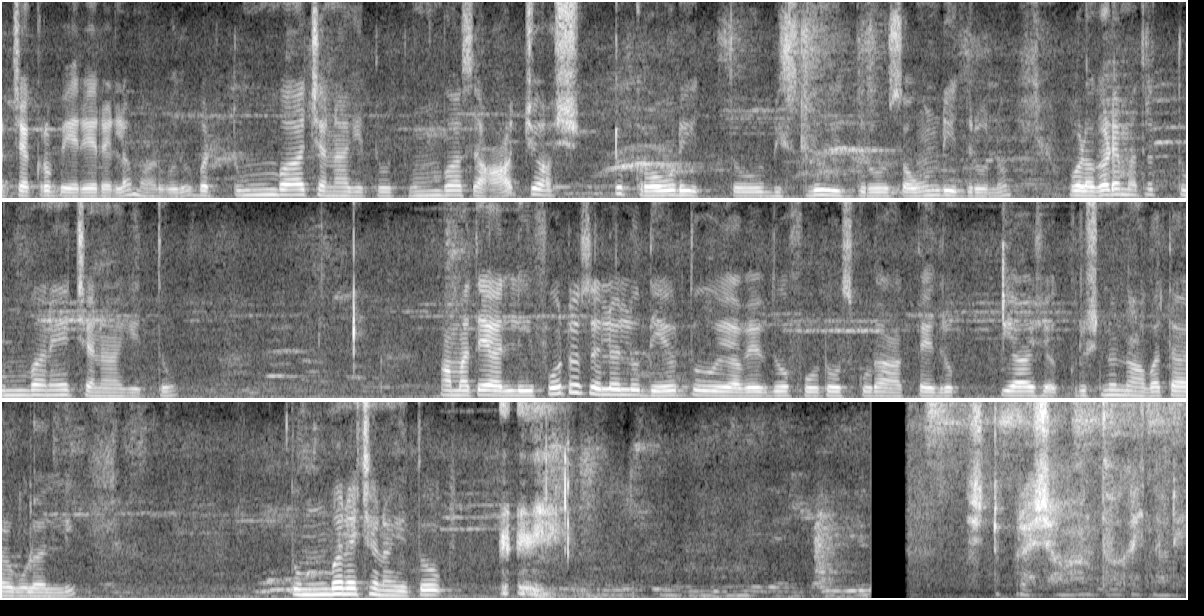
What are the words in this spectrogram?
ಅರ್ಚಕರು ಬೇರೆಯವರೆಲ್ಲ ಮಾಡ್ಬೋದು ಬಟ್ ತುಂಬ ಚೆನ್ನಾಗಿತ್ತು. ತುಂಬ ಸ ಅಷ್ಟು ಕ್ರೌಡ್ ಇತ್ತು, ಬಿಸಿಲು ಇದ್ದರು ಸೌಂಡ್ ಇದ್ರೂ ಒಳಗಡೆ ಮಾತ್ರ ತುಂಬಾ ಚೆನ್ನಾಗಿತ್ತು. ಮತ್ತು ಅಲ್ಲಿ ಫೋಟೋಸ್ ಎಲ್ಲೆಲ್ಲೂ ದೇವ್ರದ್ದು ಯಾವ್ಯಾವುದೋ ಫೋಟೋಸ್ ಕೂಡ ಆಗ್ತಾಯಿದ್ರು ಯಾ ಕೃಷ್ಣನ ಅವತಾರಗಳಲ್ಲಿ. ತುಂಬಾ ಚೆನ್ನಾಗಿತ್ತು. ಎಷ್ಟು ಪ್ರಶಾಂತವಾಗೈತೆ ನೋಡಿ.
